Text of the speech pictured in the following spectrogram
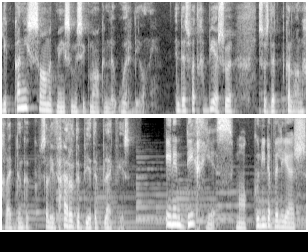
Jy kan nie saam met mense musiek maak en hulle oordeel nie. En dis wat gebeur. So soos dit kan aangryp, dink ek sal die wêreld 'n beter plek wees. En in die gees maak Koenie de Villiers,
